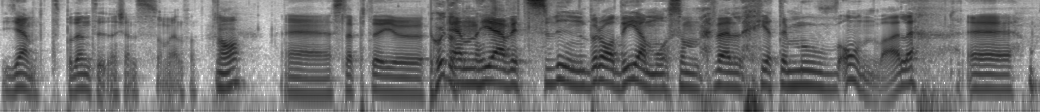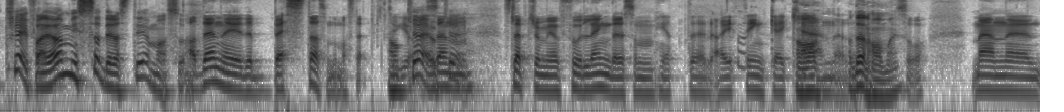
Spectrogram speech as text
jämt på den tiden känns det som i alla fall. Ja. Eh, släppte ju Sjukt att- en jävligt svinbra demo som väl heter Move On va, eller? Eh, Okej, fan jag har missat deras demo alltså. ja, den är ju det bästa som de har släppt. tycker Okej, jag. Sen okej. släppte de ju en fullängdare som heter I think I can. ja, eller den har man ju. så. Men eh,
